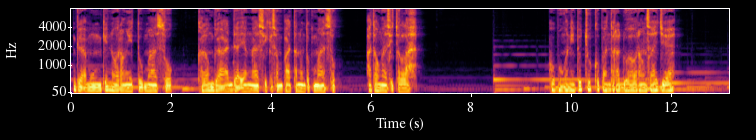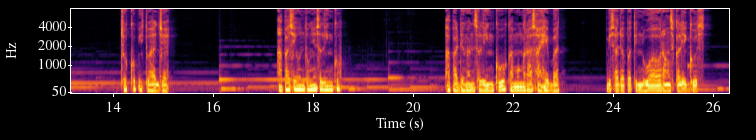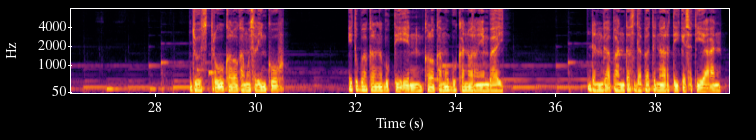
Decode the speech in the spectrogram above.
gak mungkin orang itu masuk kalau gak ada yang ngasih kesempatan untuk masuk atau ngasih celah. Hubungan itu cukup antara dua orang saja. Cukup itu aja. Apa sih untungnya selingkuh? Apa dengan selingkuh kamu ngerasa hebat? Bisa dapetin dua orang sekaligus. Justru kalau kamu selingkuh, itu bakal ngebuktiin kalau kamu bukan orang yang baik. Dan gak pantas dapetin arti kesetiaan.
